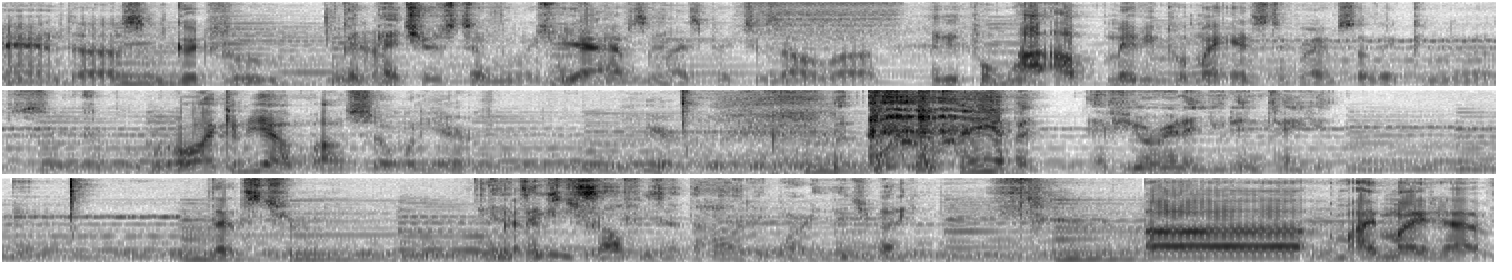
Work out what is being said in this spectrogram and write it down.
and uh, some good food. you Good pictures, too. Definitely. Yeah, I have some nice pictures. I'll. Uh, Maybe put one. I- I'll maybe put my Instagram so they can uh, see a couple. Of, oh, I can. Yeah, I'll, I'll show one here. Here. yeah, but if you were in it, you didn't take it. That's true. You didn't take any true. selfies at the holiday party, did you, buddy? Uh, I might have.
